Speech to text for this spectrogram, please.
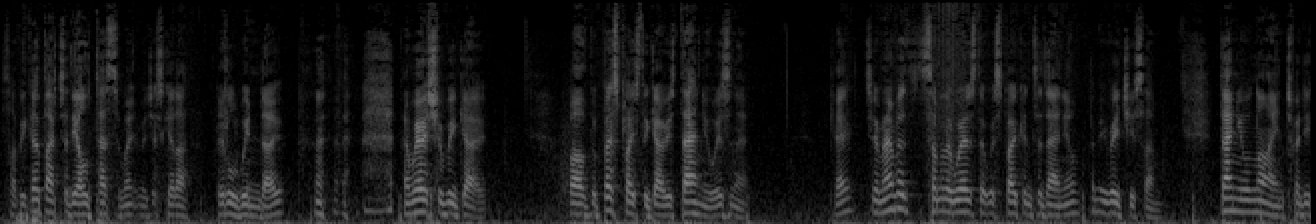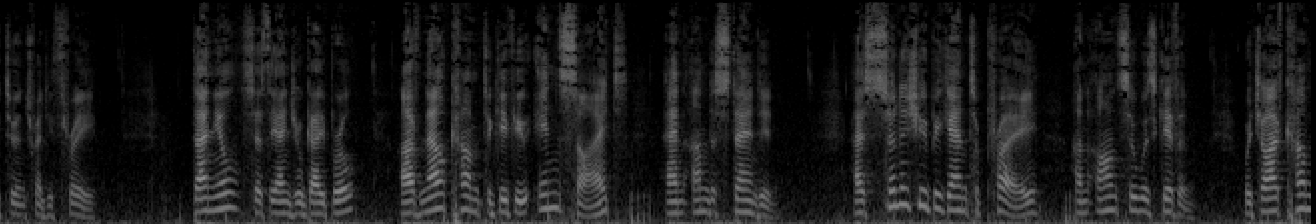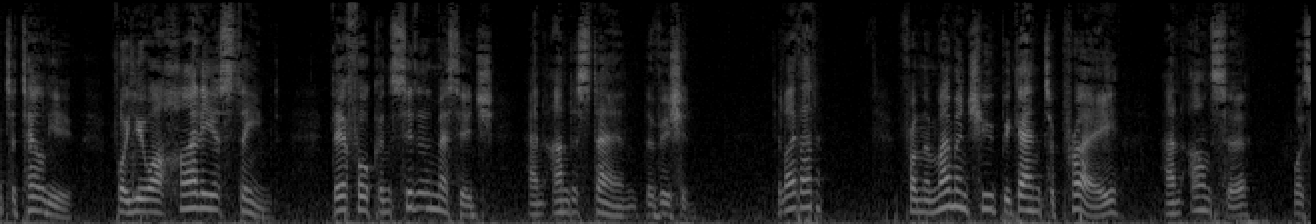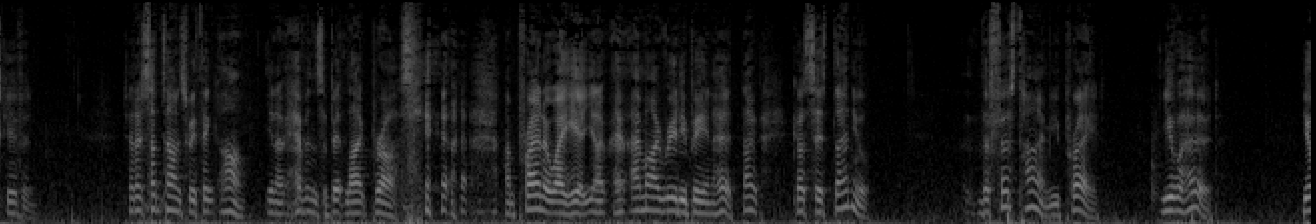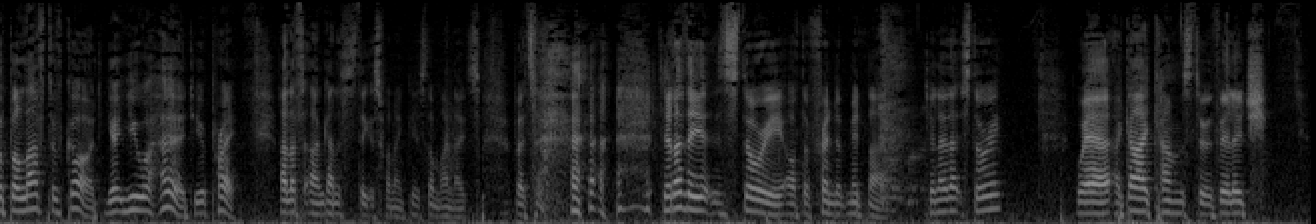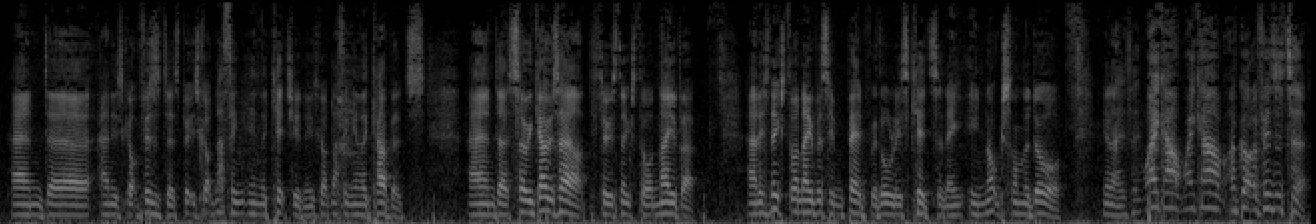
So if we go back to the Old Testament, we just get a little window. and where should we go? Well, the best place to go is Daniel, isn't it? Okay, you remember some of the words that were spoken to Daniel? Let me read you some. Daniel 9, 22 and 23. Daniel, says the angel Gabriel, I have now come to give you insight and understanding. As soon as you began to pray, an answer was given, which I have come to tell you, for you are highly esteemed. Therefore consider the message and understand the vision. Do you like that? From the moment you began to pray, an answer was given. Do you know, sometimes we think, oh, you know, heaven's a bit like brass. I'm praying away here. You know, am I really being heard? No. God says, Daniel, the first time you prayed, you were heard. You're beloved of God. You, you were heard. You pray. I love. To, I'm going to stick this one in. It's not my notes. But do you know the story of the friend at midnight? Do you know that story? Where a guy comes to a village and uh, and he's got visitors, but he's got nothing in the kitchen. He's got nothing in the cupboards, and uh, so he goes out to his next door neighbour, and his next door neighbour's in bed with all his kids, and he, he knocks on the door. You know, he says, "Wake up, wake up! I've got a visitor."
